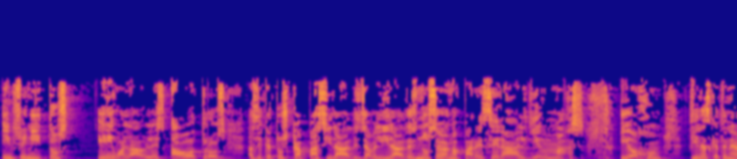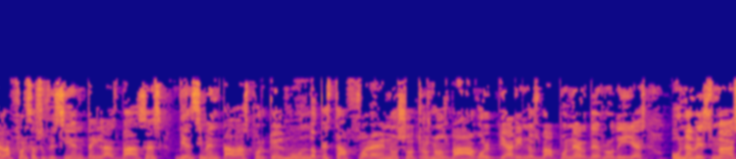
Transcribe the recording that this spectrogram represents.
infinitos inigualables a otros. Así que tus capacidades y habilidades no se van a parecer a alguien más. Y ojo, tienes que tener la fuerza suficiente y las bases bien cimentadas porque el mundo que está fuera de nosotros nos va a golpear y nos va a poner de rodillas una vez más.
